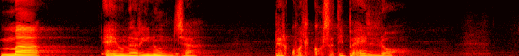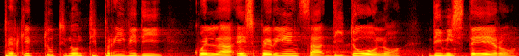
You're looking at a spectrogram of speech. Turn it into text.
ma è una rinuncia per qualcosa di bello, perché tu non ti privi di quella esperienza di dono, di mistero,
